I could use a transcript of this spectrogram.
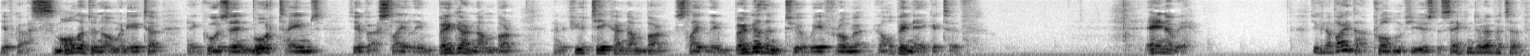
you've got a smaller denominator, it goes in more times, you've got a slightly bigger number, and if you take a number slightly bigger than 2 away from it, it'll be negative. Anyway, you can avoid that problem if you use the second derivative.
